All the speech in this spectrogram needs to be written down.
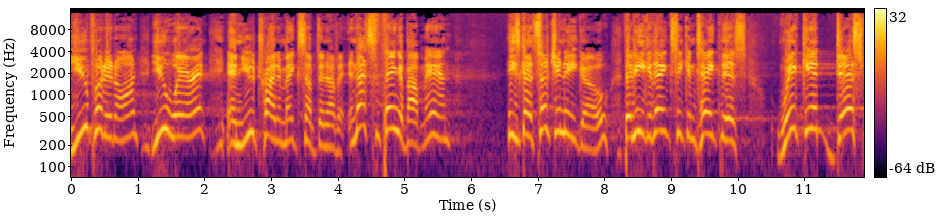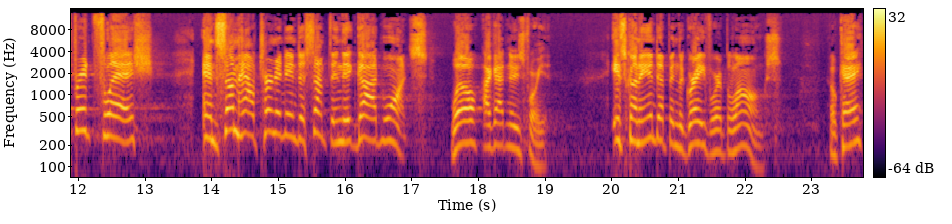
You put it on, you wear it, and you try to make something of it. And that's the thing about man. He's got such an ego that he thinks he can take this wicked, desperate flesh and somehow turn it into something that God wants. Well, I got news for you. It's going to end up in the grave where it belongs. Okay?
